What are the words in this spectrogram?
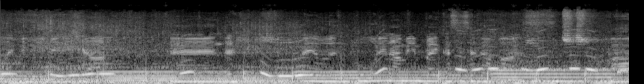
May binibili siya. And, ayun, kukunin namin yung bike kasi sa labas. Para,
